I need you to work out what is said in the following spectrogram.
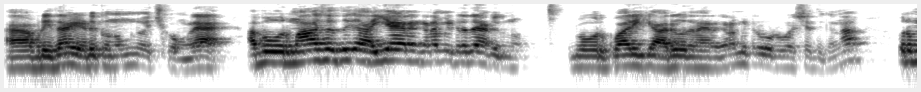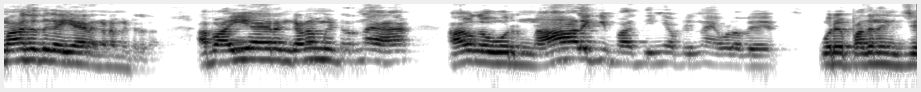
அப்படி அப்படிதான் எடுக்கணும்னு வச்சுக்கோங்களேன். அப்போ ஒரு மாசத்துக்கு ஐயாயிரம் கிலோமீட்டர் தான் எடுக்கணும். இப்போ ஒரு குவாரிக்கு அறுபதனாயிரம் கிலோமீட்டர் ஒரு வருஷத்துக்குன்னா ஒரு மாசத்துக்கு ஐயாயிரம் கிலோமீட்டர் தான். அப்போ ஐயாயிரம் கிலோமீட்டர்னா அவங்க ஒரு நாளைக்கு பார்த்தீங்க அப்படின்னா எவ்வளவு? ஒரு பதினஞ்சு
